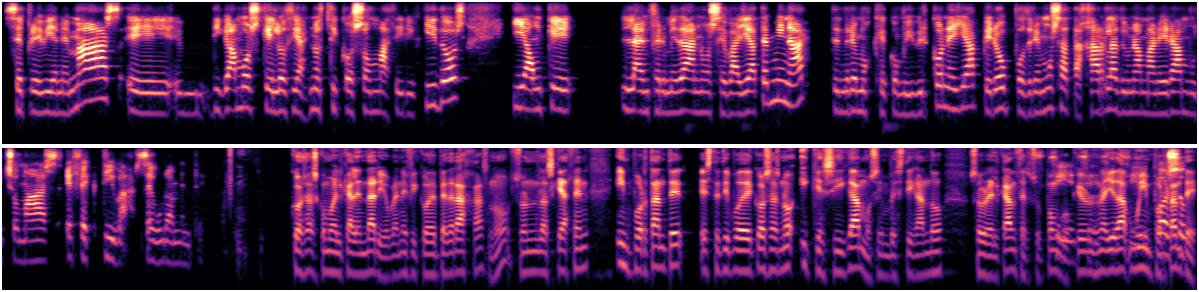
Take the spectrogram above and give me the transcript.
se previene más, eh, digamos que los diagnósticos son más dirigidos y aunque la enfermedad no se vaya a terminar, tendremos que convivir con ella, pero podremos atajarla de una manera mucho más efectiva, seguramente. Cosas como el calendario benéfico de Pedrajas, ¿no? Son las que hacen importante este tipo de cosas, ¿no? Y que sigamos investigando sobre el cáncer, supongo, que es una ayuda muy importante.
